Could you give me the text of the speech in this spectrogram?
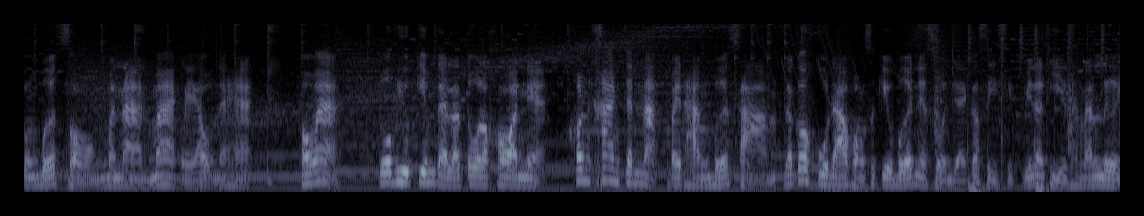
ตรงเบิร์ด2มานานมากแล้วนะฮะเพราะว่า ตัวพิวกิมแต่ละตัวละครเนี่ยค่อนข้างจะหนักไปทางเบิร์ด3แล้วก็คูดาวของสกิลเบิร์ดเนี่ยส่วนใหญ่ก็ 40 วินาทีทั้งนั้นเลย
